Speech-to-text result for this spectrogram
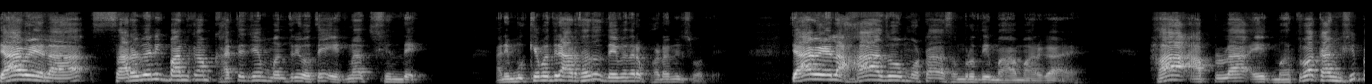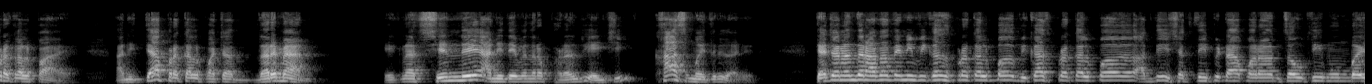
त्यावेळेला सार्वजनिक बांधकाम खात्याचे मंत्री होते एकनाथ शिंदे आणि मुख्यमंत्री अर्थातच देवेंद्र फडणवीस होते. त्यावेळेला हा जो मोठा समृद्धी महामार्ग आहे हा आपला एक महत्वाकांक्षी प्रकल्प आहे. आणि त्या प्रकल्पाच्या दरम्यान एकनाथ शिंदे आणि देवेंद्र फडणवीस यांची खास मैत्री झाली त्याच्यानंतर आता त्यांनी विकास प्रकल्प विकास प्रकल्प अगदी शक्तीपीठापर्यंत चौथी मुंबई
